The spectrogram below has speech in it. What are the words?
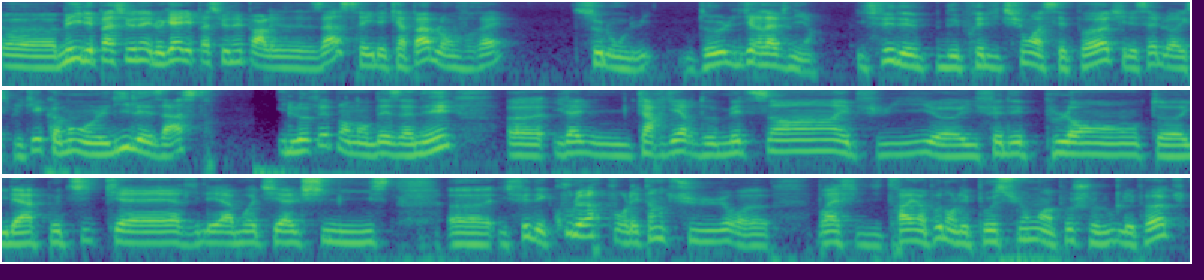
Mais il est passionné, le gars il est passionné par les astres et il est capable en vrai, selon lui, de lire l'avenir. Il fait des, prédictions à ses potes, il essaie de leur expliquer comment on lit les astres. Il le fait pendant des années. Euh, il a une carrière de médecin et puis euh, il fait des plantes, euh, il est apothicaire, il est à moitié alchimiste, il fait des couleurs pour les teintures. bref, il travaille un peu dans les potions un peu chelous de l'époque.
